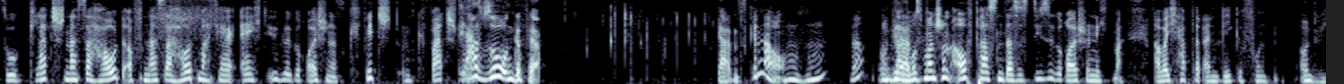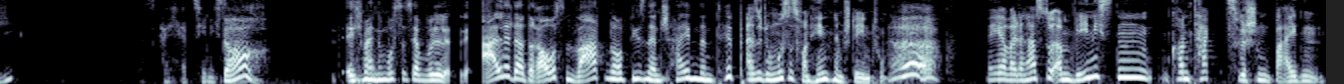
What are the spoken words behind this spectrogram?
so klatschnasse Haut auf nasser Haut macht ja echt üble Geräusche und das quietscht und quatscht. Ja, und so ungefähr. ganz genau. Ne? Und, Und da muss man schon aufpassen, dass es diese Geräusche nicht macht. Aber ich habe dann einen Weg gefunden. Und wie? Das kann ich jetzt hier nicht sagen. Doch. Ich meine, du musstest ja wohl, alle da draußen warten nur auf diesen entscheidenden Tipp. Also du musst es von hinten im Stehen tun. Naja, weil dann hast du am wenigsten Kontakt zwischen beiden.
